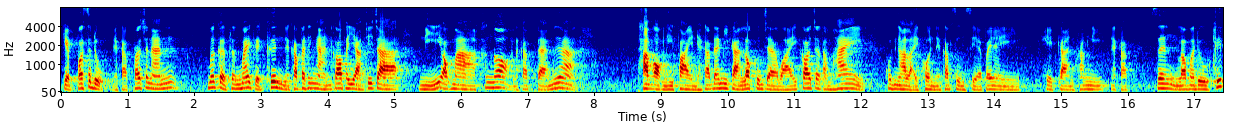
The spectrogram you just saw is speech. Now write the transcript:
เก็บวัสดุนะครับ เพราะฉะนั้นเมื่อเกิดเพลิงไหม้เกิดขึ้นนะครับ พนักงานก็พยายามที่จะ หนีออกมาข้างนอกนะครับ แต่เมื่อทางออกหนีไฟนะครับ ได้มีการล็อกกุญแจไว้ ก็จะทำให้คนงานหลายคนนะครับสูญเสียไปในเหตุการณ์ครั้งนี้นะครับ ซึ่งเรามาดูคลิป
